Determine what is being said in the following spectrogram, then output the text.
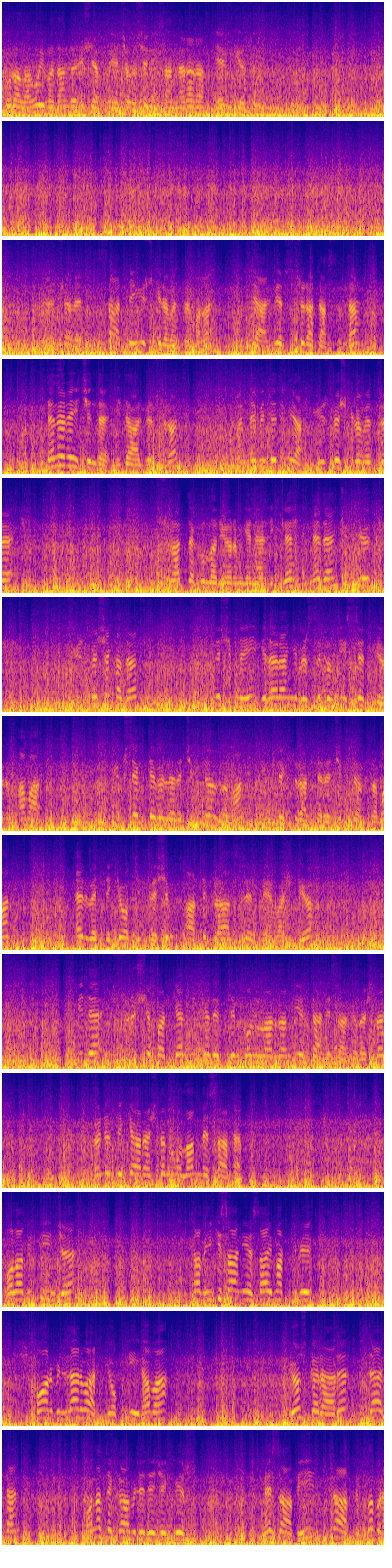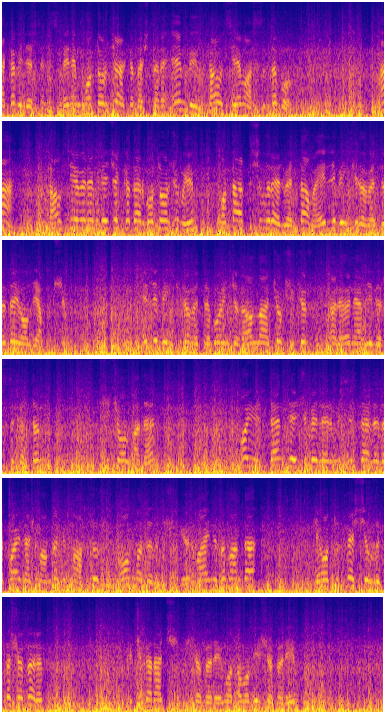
kurala uymadan dönüş yapmaya çalışan insanlara rastlayabiliyorsunuz. Evet, şöyle saatte 100 kilometre falan ideal bir sürat aslında. Tenere için de ideal bir sürat. Ben demin dedim ya 105 kilometre süratle kullanıyorum genellikle. Neden? Çünkü 105'e kadar titreşimle ilgili herhangi bir sıkıntı hissetmiyorum. Ama yüksek devirlere çıktığım zaman, yüksek süratlere çıktığım zaman elbette ki o titreşim artık rahatsız etmeye başlıyor. Bir de sürüş yaparken dikkat ettiğim konulardan bir tanesi arkadaşlar önümdeki araçtan olan mesafem. Olabildiğince tabii 2 saniye saymak gibi formüller var. Yok değil ama göz kararı zaten ona tekabül edecek bir mesafeyi rahatlıkla bırakabilirsiniz. Benim motorcu arkadaşlara en büyük tavsiyem aslında bu. Ha, tavsiye verebilecek kadar motorcu muyum? O tartışılır elbette ama 50 bin kilometrede yol yapmışım. 50 bin kilometre boyunca da Allah'a çok şükür öyle önemli bir sıkıntım hiç olmadı. O yüzden tecrübelerimi sizlerle de paylaşmamda bir mahsur olmadığını düşünüyorum. Aynı zamanda e, 35 yıllık da şoförüm. Küçük araç şoförüyüm, otomobil şoförüyüm.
